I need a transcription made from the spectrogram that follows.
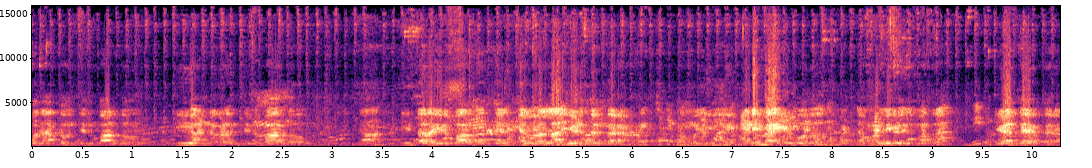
ಪದಾರ್ಥವನ್ನು ತಿನ್ನಬಾರ್ದು, ಈ ಹಣ್ಣುಗಳನ್ನು ತಿನ್ನಬಾರ್ದು ಈ ತರ ಇರಬಾರ್ದು ಅಂತ ಹೇಳಿ ಕೆಲವೆಲ್ಲ ಹೇಳ್ತಿರ್ತಾರೆ. ನಮ್ಮ ಇಲ್ಲಿ ಕಡಿಮೆ ಆಗಿರ್ಬೋದು ಬಟ್ ನಮ್ಮ ಹಳ್ಳಿಗಳಲ್ಲಿ ಮಾತ್ರ ಹೇಳ್ತಾ ಇರ್ತಾರೆ.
